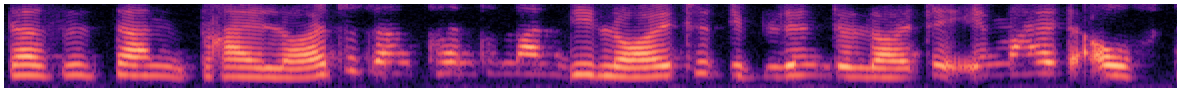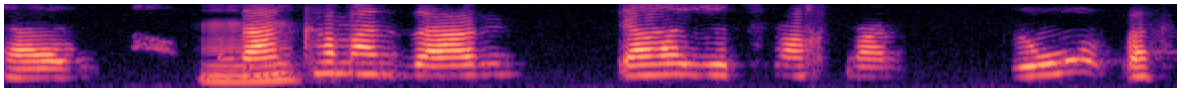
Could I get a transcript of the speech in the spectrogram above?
da sind dann drei Leute, dann könnte man die Leute, die blinde Leute eben halt aufteilen. Mhm. Und dann mhm. kann man sagen, ja, jetzt macht man so, was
